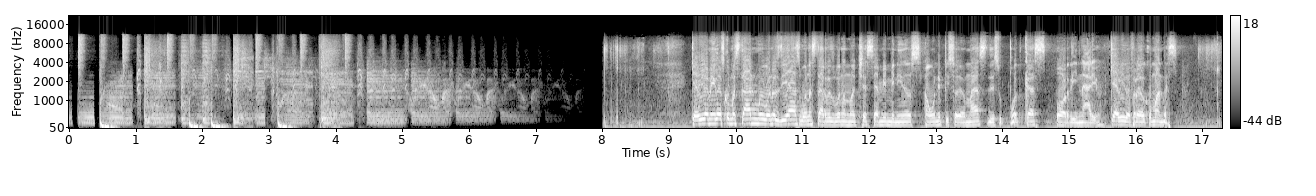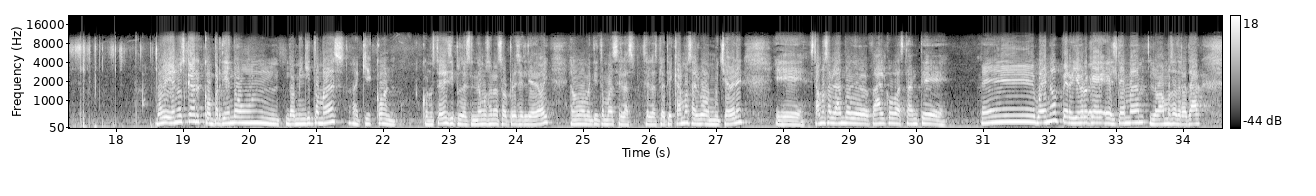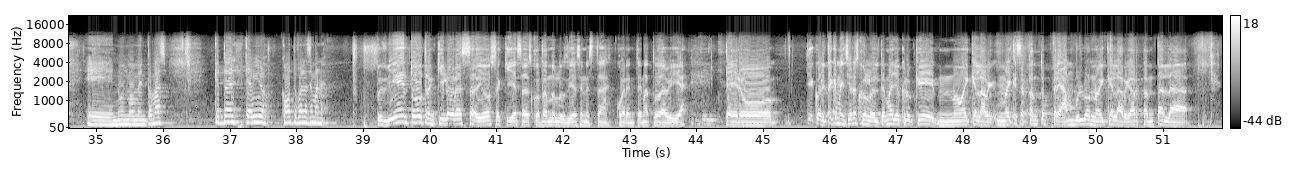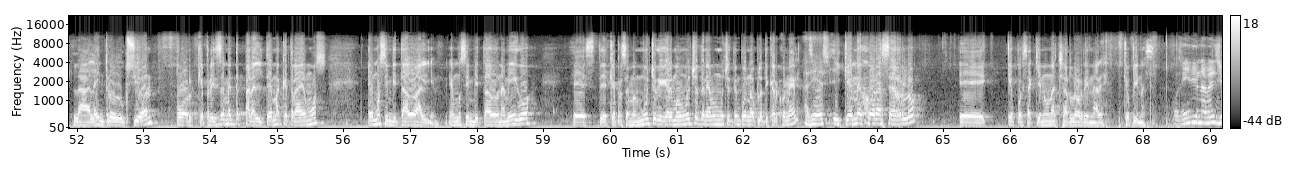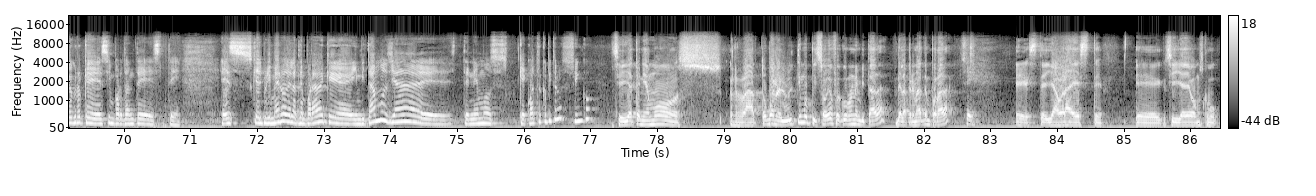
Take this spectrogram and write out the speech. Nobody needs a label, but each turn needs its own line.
¿Qué habido amigos? ¿Cómo están? Muy buenos días, buenas tardes, buenas noches. Sean bienvenidos a un episodio más de su podcast ordinario. ¿Qué ha habido, Fredo? ¿Cómo andas?
Muy bien, Oscar, compartiendo un dominguito más aquí con, con ustedes y pues les tenemos una sorpresa el día de hoy. En un momentito más se las, se las platicamos, algo muy chévere. Eh, estamos hablando de algo bastante eh, bueno, pero yo creo que el tema lo vamos a tratar eh, en un momento más. ¿Qué tal? ¿Qué ha habido? ¿Cómo te fue la semana?
Pues bien, todo tranquilo, gracias a Dios. Aquí ya sabes, contando los días en esta cuarentena todavía. Pero ahorita que mencionas con lo del tema, yo creo que no hay que, no hay que hacer tanto preámbulo, no hay que alargar tanta la, la, introducción, porque precisamente para el tema que traemos hemos invitado a alguien. Hemos invitado a un amigo. Este, que apreciamos mucho, que queremos mucho, teníamos mucho tiempo de no platicar con él.
Así es.
Y qué mejor hacerlo eh, que pues aquí en una charla ordinaria. ¿Qué opinas?
Pues sí, de una vez yo creo que es importante este es que el primero de la temporada que invitamos ya eh, tenemos ¿qué cuatro capítulos? ¿Cinco?
Sí, ya teníamos rato. Bueno, el último episodio fue con una invitada de la primera temporada.
Sí.
Este, y ahora este. Eh, sí, ya llevamos como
